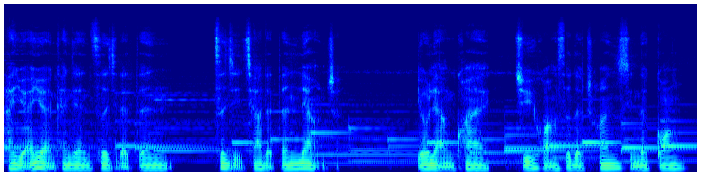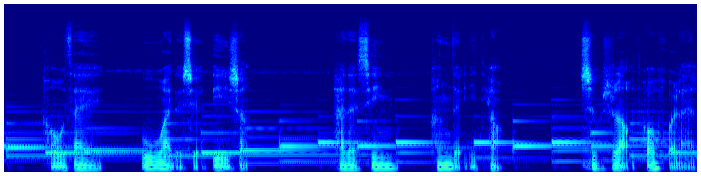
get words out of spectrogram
他远远看见自己的灯，自己家的灯亮着，有两块橘黄色的穿行的光投在屋外的雪地上，他的心砰的一跳，是不是老头回来了？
